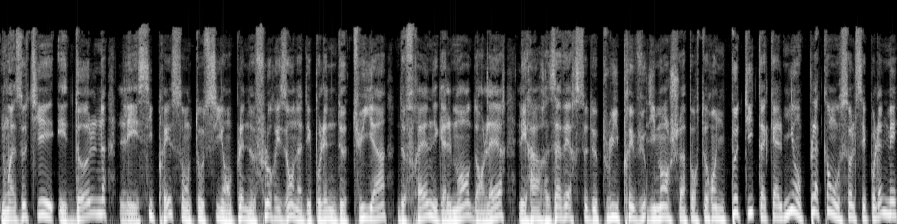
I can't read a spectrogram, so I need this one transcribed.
noisetiers et d'aulnes. Les cyprès sont aussi en pleine floraison. On a des pollens de thuya, de frêne également dans l'air. Les rares averses de pluie prévues dimanche apporteront une petite accalmie en plaquant au sol ces pollens, mais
